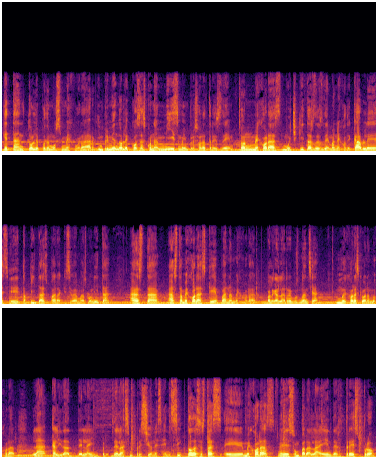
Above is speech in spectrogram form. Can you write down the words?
qué tanto le podemos mejorar imprimiéndole cosas con la misma impresora 3D. Son mejoras muy chiquitas desde manejo de cables, eh, tapitas para que se vea más bonita, hasta, hasta mejoras que van a mejorar, valga la redundancia, mejoras que van a mejorar la calidad de, la de las impresiones en sí. Todas estas eh, mejoras eh, son para la Ender 3 Pro,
